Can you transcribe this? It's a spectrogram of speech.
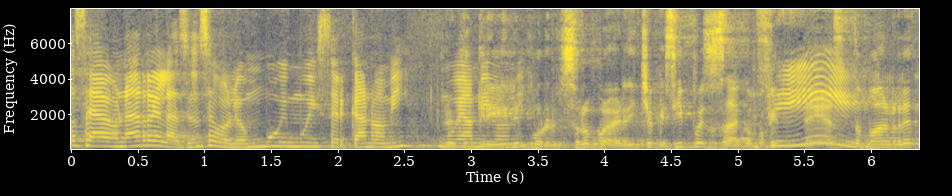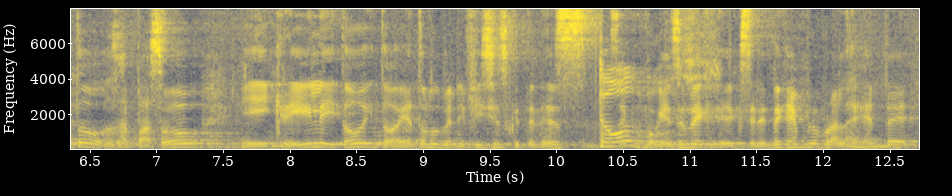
o sea, una relación se volvió muy, muy cercano a mí. muy amigo increíble Por, solo por haber dicho que sí, pues, o sea, como que te has tomado el reto, o sea, pasó increíble y todo, y todavía todos los beneficios que tenés. Todo. como que es un excelente ejemplo para la gente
